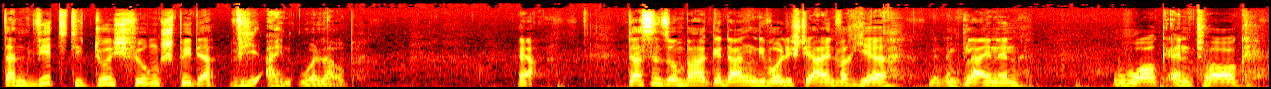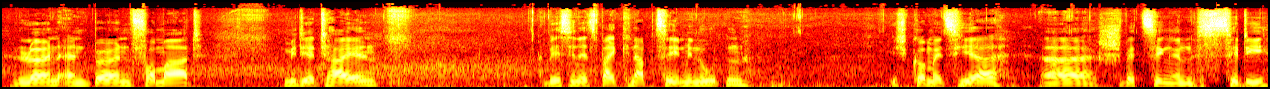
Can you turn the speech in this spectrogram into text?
dann wird die Durchführung später wie ein Urlaub. Ja, das sind so ein paar Gedanken, die wollte ich dir einfach hier mit einem kleinen Walk and Talk, Learn and Burn Format mit dir teilen. Wir sind jetzt bei knapp 10 Minuten. Ich komme jetzt hier äh, Schwetzingen City.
